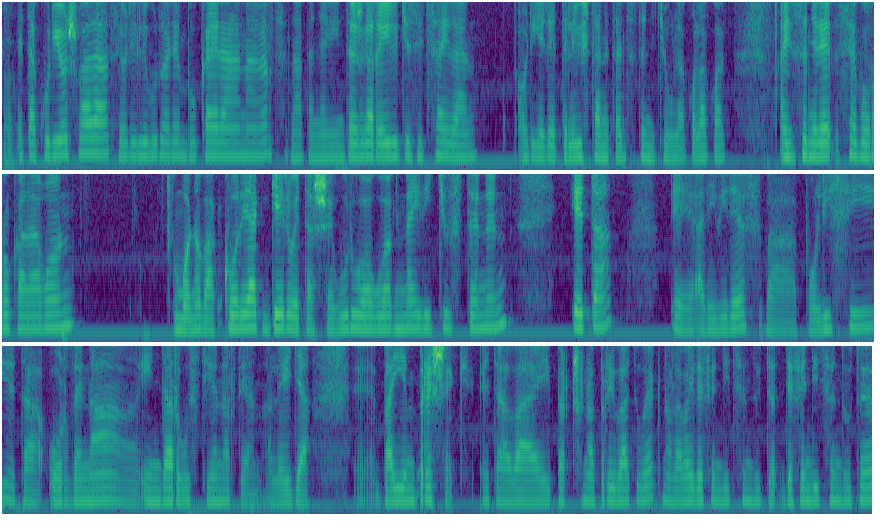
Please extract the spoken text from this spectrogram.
Hmm. Eta kuriosoa da, ze hori liburuaren bukaeran agertzen da, eta nire interesgarri iruditu zitzaidan, hori ere telebistan eta entzuten ditugulako lakoak. Hain zuzen ere, ze borroka dagon, bueno, ba, kodeak gero eta seguruagoak nahi dituztenen, eta e, adibidez, ba, polizi eta ordena indar guztien artean. Aleia, e, bai enpresek eta bai pertsona pribatuek nola bai defenditzen dute, defenditzen dute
